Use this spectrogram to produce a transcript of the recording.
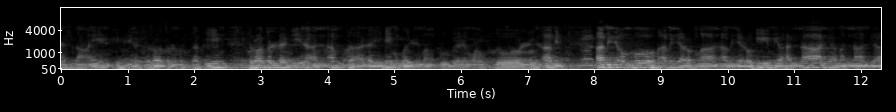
نستعين اهدنا الصراط المستقيم صراط الذين أنعمت عليهم غير المغضوب عليهم ولا الضالين آمين آمين يا الله آمين يا رحمن آمين يا رحيم يا حنان يا منان يا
